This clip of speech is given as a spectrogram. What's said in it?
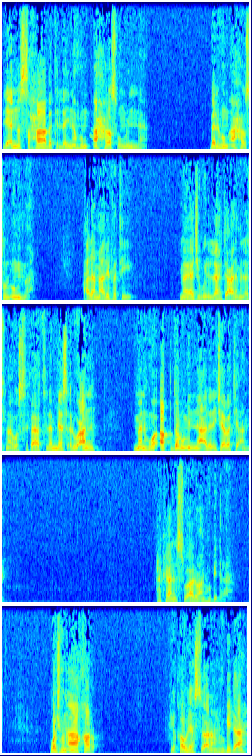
لأن الصحابة الذين هم أحرصوا منا بل هم أحرص الأمة على معرفة ما يجب لله تعالى من الأسماء والصفات لم يسألوا عنه من هو أقدر منا على الإجابة عنه. فكان السؤال عنه بدعة. وجه آخر في قولها السؤال عنه بدعة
